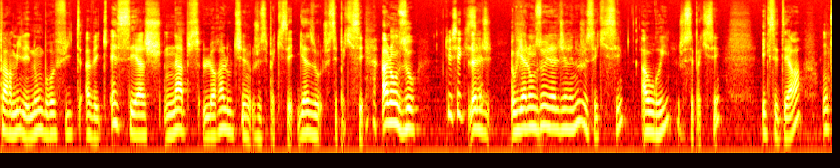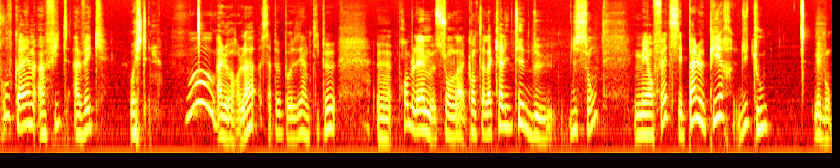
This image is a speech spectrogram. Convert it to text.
parmi les nombreux feats avec SCH, Naps, Laura Luciano, je sais pas qui c'est, Gazo, je sais pas qui c'est, Alonso, Tu sais qui c'est oui Alonso et l'Algérino, je sais qui c'est, Aouri, je sais pas qui c'est, etc. On trouve quand même un feat avec Weshden. Wow Alors là, ça peut poser un petit peu euh, problème sur la, quant à la qualité de- du son. Mais en fait, c'est pas le pire du tout. Mais bon,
